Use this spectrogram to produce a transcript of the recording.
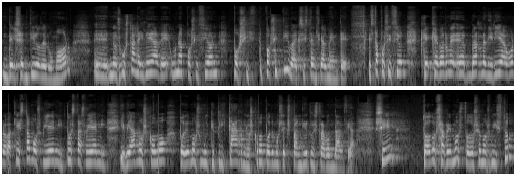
del sentido del humor, eh, nos gusta la idea de una posición positiva existencialmente. Esta posición que, que Verne, diría, bueno, aquí estamos bien y tú estás bien y, veamos cómo podemos multiplicarnos, cómo podemos expandir nuestra abundancia. Sí, todos sabemos, todos hemos visto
